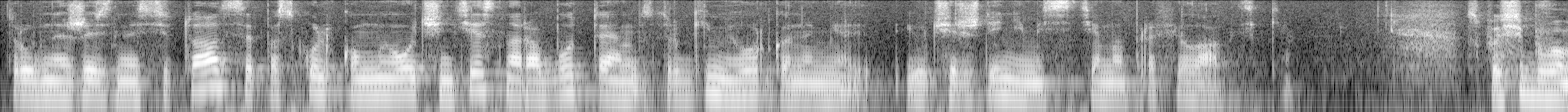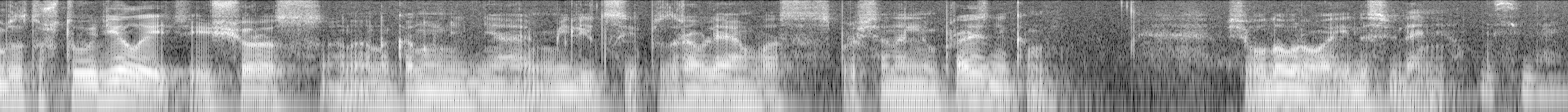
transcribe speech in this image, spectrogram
в трудной жизненной ситуации, поскольку мы очень тесно работаем с другими органами и учреждениями системы профилактики. Спасибо вам за то, что вы делаете. Еще раз накануне Дня милиции поздравляем вас с профессиональным праздником. Всего доброго и до свидания. До свидания.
